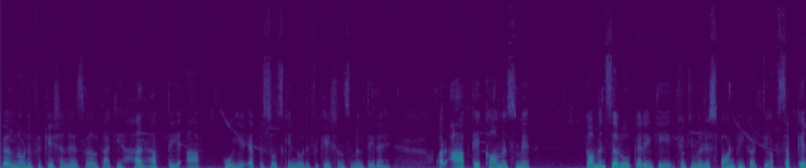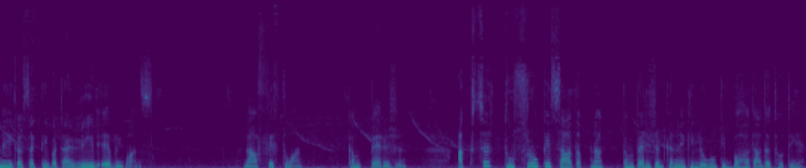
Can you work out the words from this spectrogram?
bell notification as well ताकि हर हफ़्ते आपको ये एपिसोड्स की नोटिफिकेशंस मिलती रहें। और आपके कमेंट्स में कमेंट्स ज़रूर करें कि, क्योंकि मैं रिस्पॉन्ड भी करती हूँ। अब सबके नहीं कर सकती but I read every once ना फिफ्थ वन कंपेरिजन अक्सर दूसरों के साथ अपना कंपैरिजन करने की लोगों की बहुत आदत होती है।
